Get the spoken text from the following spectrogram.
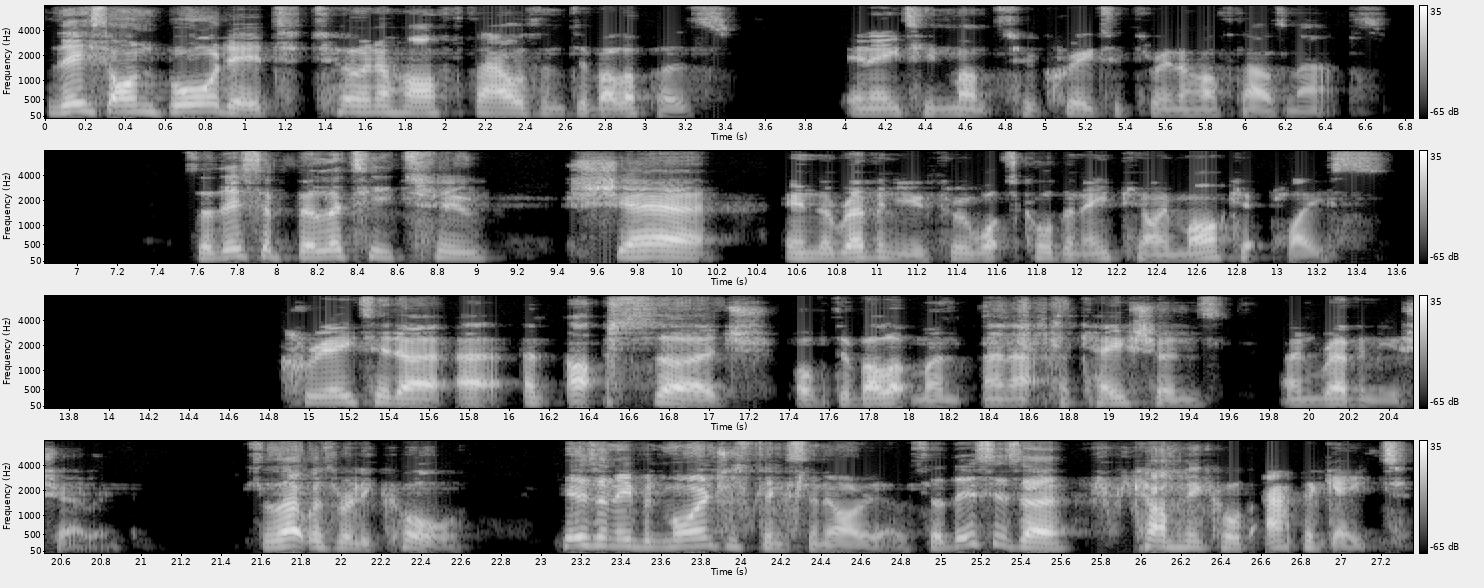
this onboarded two and a half thousand developers in 18 months who created three and a half thousand apps. So this ability to share in the revenue through what's called an API marketplace created a, a, an upsurge of development and applications and revenue sharing. So that was really cool. Here's an even more interesting scenario. So this is a company called Apigate.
